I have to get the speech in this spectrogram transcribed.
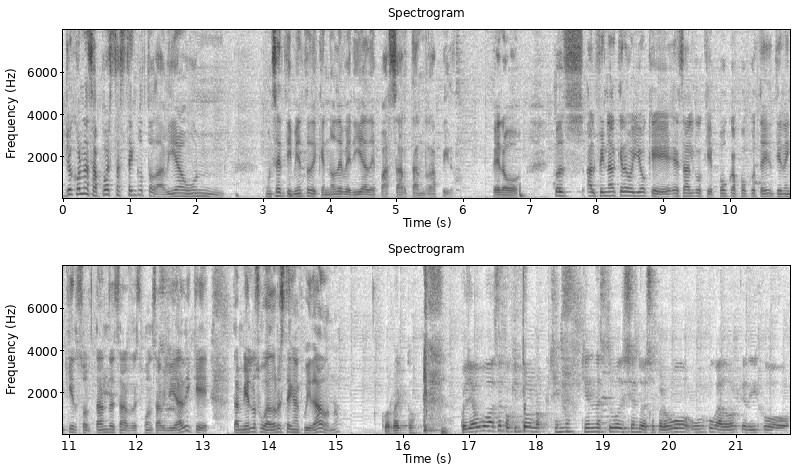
Yo con las apuestas tengo todavía un, un sentimiento de que no debería de pasar tan rápido, pero pues al final creo yo que es algo que poco a poco tienen que ir soltando esa responsabilidad y que también los jugadores tengan cuidado, ¿no? Correcto. Pues ya hubo hace poquito, no, ¿quién, ¿quién, estuvo diciendo eso? Pero hubo un jugador que dijo,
